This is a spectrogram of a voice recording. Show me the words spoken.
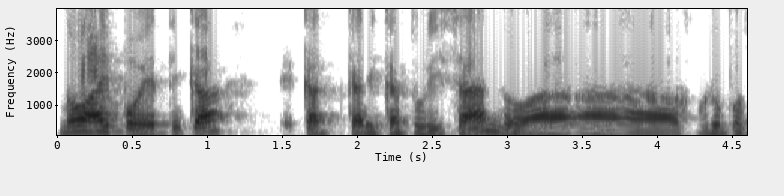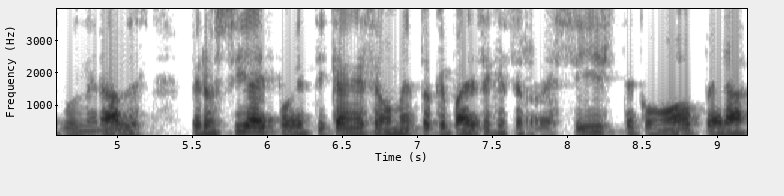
No hay poética caricaturizando a, grupos vulnerables, pero sí hay poética en ese momento que parece que se resiste con ópera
